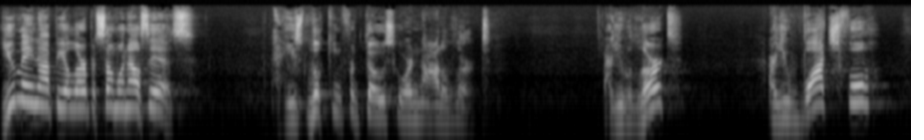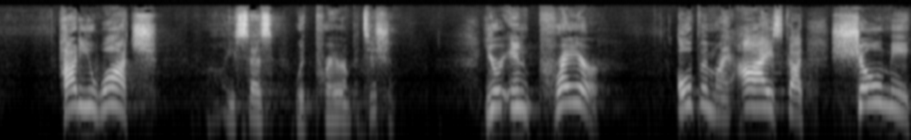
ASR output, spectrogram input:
You may not be alert, but someone else is. And he's looking for those who are not alert. Are you alert? Are you watchful? How do you watch? Well, he says, with prayer and petition. You're in prayer. Open my eyes, God. Show me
